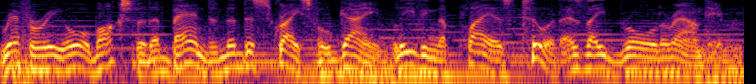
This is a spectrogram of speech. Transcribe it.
Referee Aub Oxford abandoned a disgraceful game, leaving the players to it as they brawled around him.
